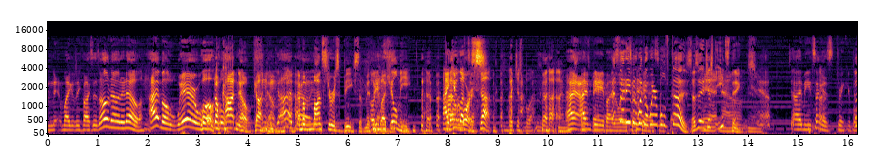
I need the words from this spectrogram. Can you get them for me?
and then Michael J. Fox says, "Oh no, no, no! I'm a werewolf." No, God, no. God, no. God, I'm no. a monstrous beast of mythic Oh, you legend. kill me. I do love to remorse. suck, but just blood. Mm, I, I'm gay, by That's the way. not even what a okay, werewolf does, does it? It just Yeah, eats no, things. Yeah. I mean, it's not going to drink your It blood.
